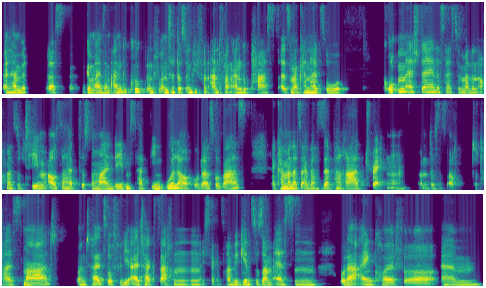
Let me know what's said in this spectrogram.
Dann haben wir das gemeinsam angeguckt und für uns hat das irgendwie von Anfang an gepasst. Also man kann halt so Gruppen erstellen. Das heißt, wenn man dann auch mal so Themen außerhalb des normalen Lebens hat, wie ein Urlaub oder sowas, dann kann man das einfach separat tracken. Und das ist auch total smart. Und halt so für die Alltagssachen, ich sage jetzt mal, wir gehen zusammen essen oder Einkäufe. Ähm,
